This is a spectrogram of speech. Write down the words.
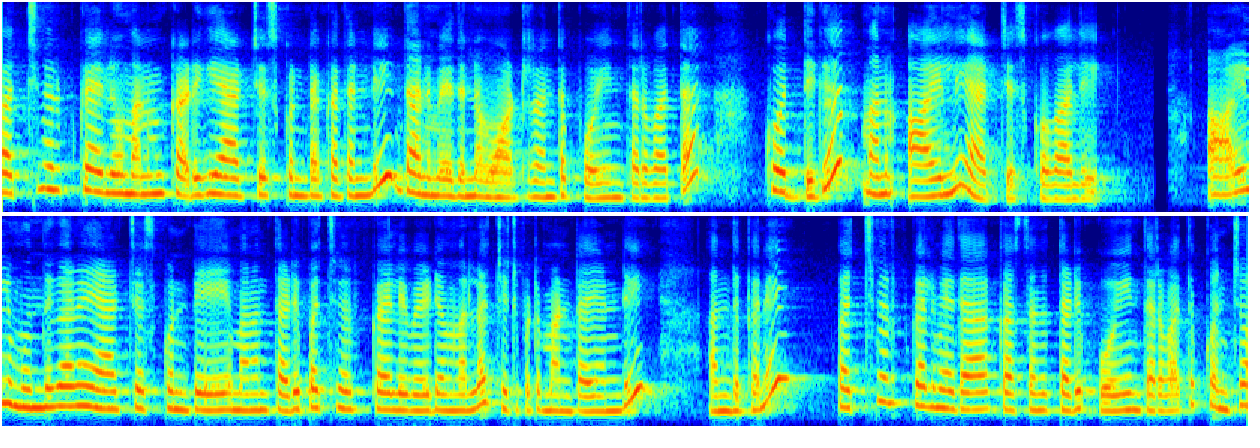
పచ్చిమిరపకాయలు మనం కడిగి యాడ్ చేసుకుంటాం కదండి దాని మీద ఉన్న వాటర్ అంతా పోయిన తర్వాత కొద్దిగా మనం ఆయిల్ని యాడ్ చేసుకోవాలి. ఆయిల్ ముందుగానే యాడ్ చేసుకుంటే మనం తడి పచ్చిమిరపకాయలు వేయడం వల్ల చిటపటమంటాయండి. అందుకని పచ్చిమిరపకాయల మీద కాస్తంత తడి పోయిన తర్వాత కొంచెం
